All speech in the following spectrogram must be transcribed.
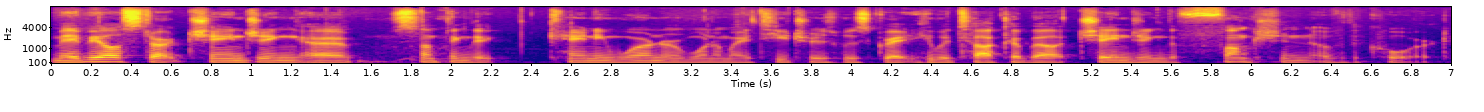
Maybe I'll start changing uh, something that Kenny Werner, one of my teachers, was great. He would talk about changing the function of the chord.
